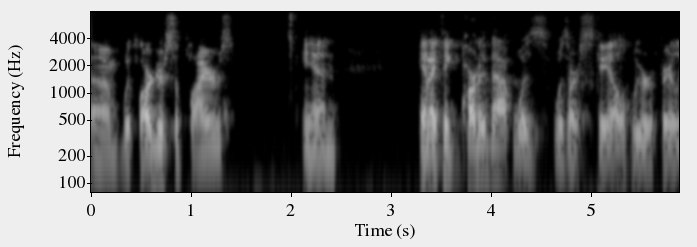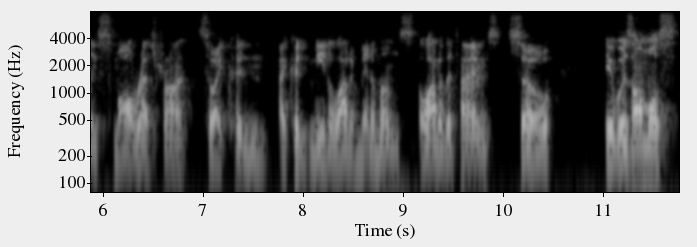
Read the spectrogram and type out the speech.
um, with larger suppliers, and and I think part of that was was our scale. We were a fairly small restaurant, so I couldn't I couldn't meet a lot of minimums a lot of the times. So it was almost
